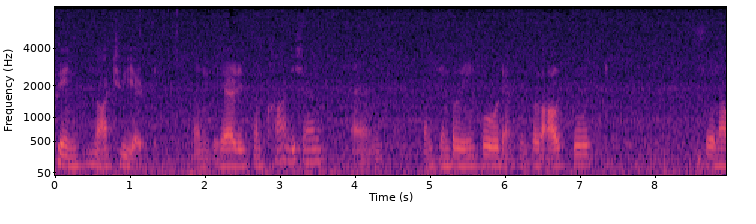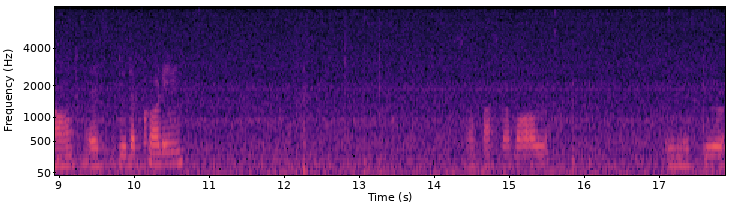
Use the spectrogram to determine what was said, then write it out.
print not weird. And here is some condition and some simple input and simple output. So now let's do the coding first of all we need to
